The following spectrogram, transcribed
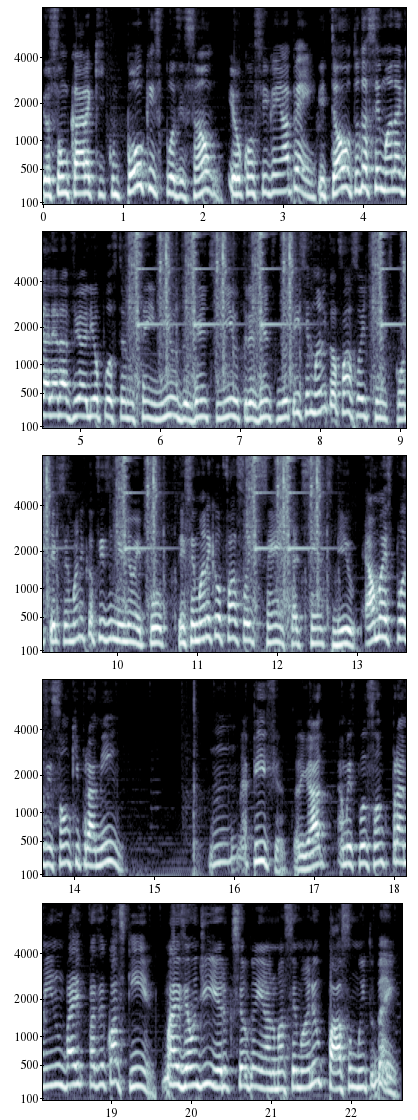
Eu sou um cara que com pouca exposição eu consigo ganhar bem. Então toda semana a galera vê ali eu postando 100 mil, 200 mil, 300 mil. Tem semana que eu faço 800 conto, tem semana que eu fiz um milhão e pouco, tem semana que eu faço 800, 700 mil. É uma exposição que para mim hum, é pífia, tá ligado? É uma exposição que para mim não vai fazer cosquinha, mas é um dinheiro que se eu ganhar numa semana eu passo muito bem.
